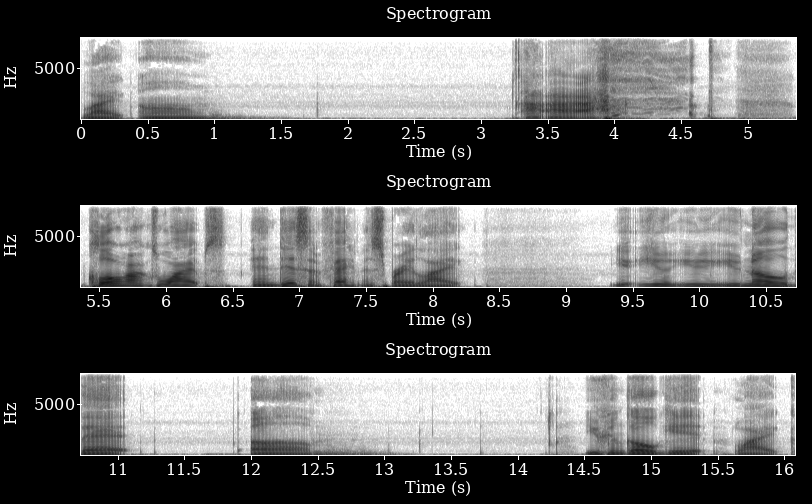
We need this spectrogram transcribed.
Like, um, I, I Clorox wipes and disinfectant spray. Like, you, you, you, you know that, um, you can go get like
